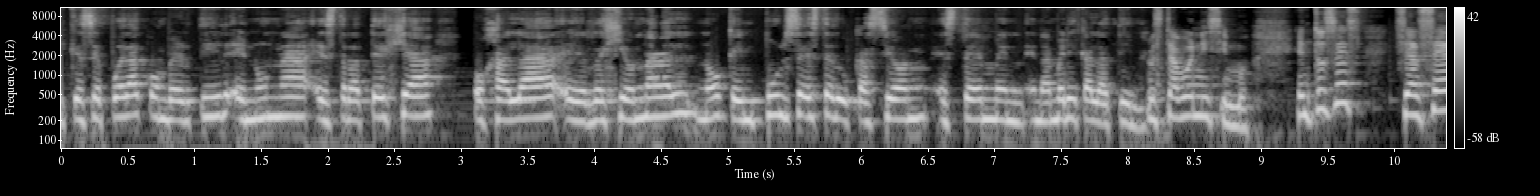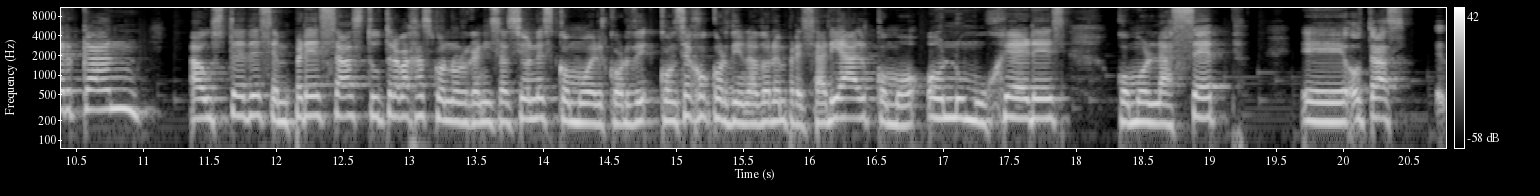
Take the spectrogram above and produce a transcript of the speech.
y que se pueda convertir en una estrategia ojalá eh, regional, ¿no? Que impulse esta educación STEM en, América Latina. Está buenísimo. Entonces, se acercan a ustedes empresas, tú trabajas con organizaciones como el Consejo Coordinador Empresarial, como ONU Mujeres, como la CEP, eh, otras, eh,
